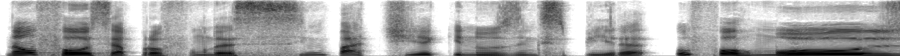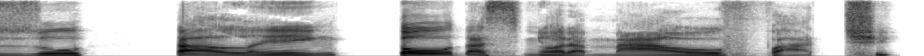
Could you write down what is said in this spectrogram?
Não fosse a profunda simpatia que nos inspira o formoso talento da senhora Malfatti,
